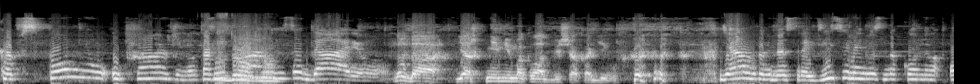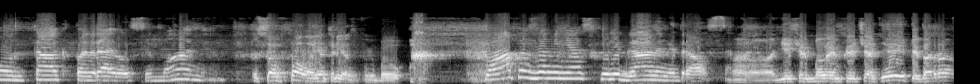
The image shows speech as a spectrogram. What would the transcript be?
как вспомнил, ухаживал, Так вздрогнул. задаривал. Ну да, я ж к ней мимо кладбища ходил. Я когда с родителями знакомила, он так понравился маме. Совпало, я трезвый был. Папа за меня с хулиганами дрался. Ага, нехер было им кричать, эй, пидора.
